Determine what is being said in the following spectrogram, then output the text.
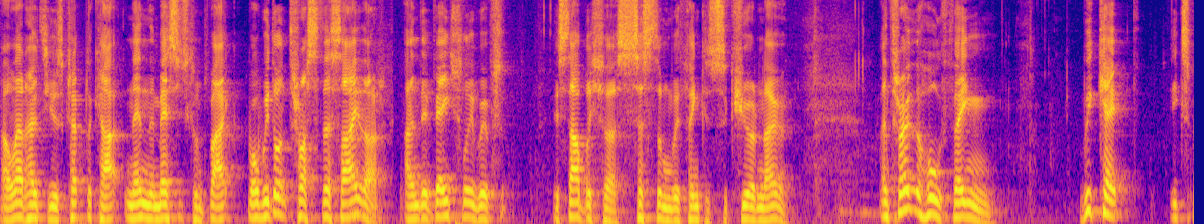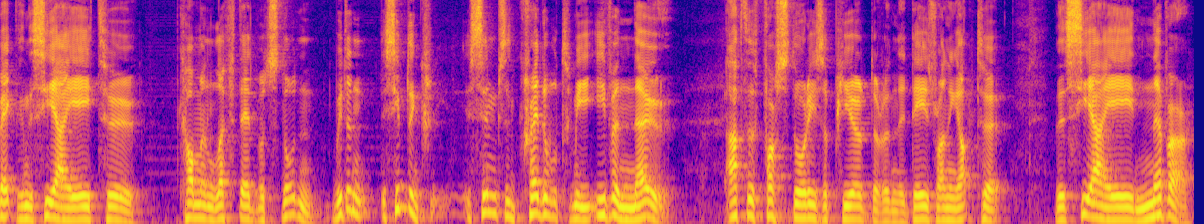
I learned how to use CryptoCat, and then the message comes back, "Well, we don't trust this either." And eventually, we've established a system we think is secure now. And throughout the whole thing, we kept expecting the CIA to come and lift Edward Snowden. We didn't. It seemed inc- it seems incredible to me even now, after the first stories appeared or in the days running up to it, the CIA never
